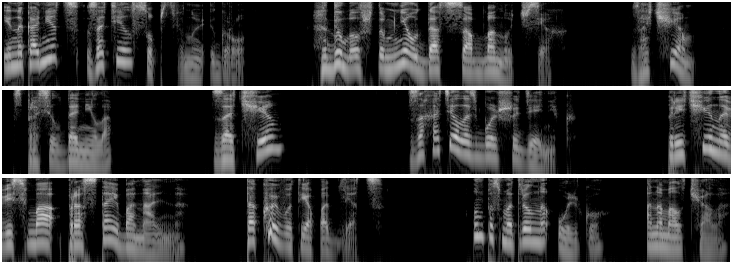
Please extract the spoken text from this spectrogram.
и, наконец, затеял собственную игру. Думал, что мне удастся обмануть всех. «Зачем?» — спросил Данила. «Зачем?» Захотелось больше денег. Причина весьма проста и банальна. Такой вот я подлец. Он посмотрел на Ольгу. Она молчала.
